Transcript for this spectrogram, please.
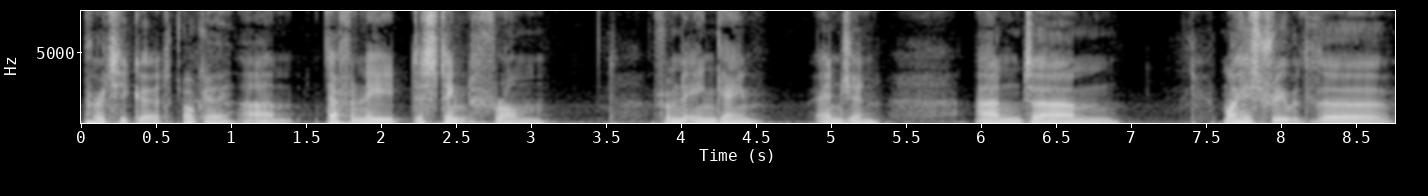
pretty good. Okay. Um, definitely distinct from from the in-game engine. And um, my history with the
